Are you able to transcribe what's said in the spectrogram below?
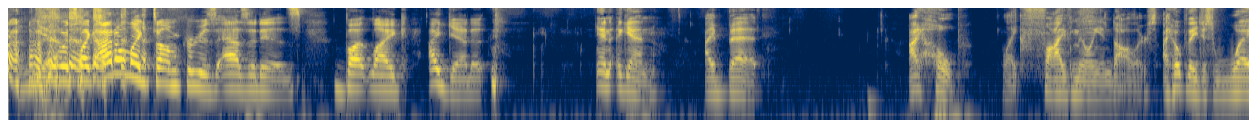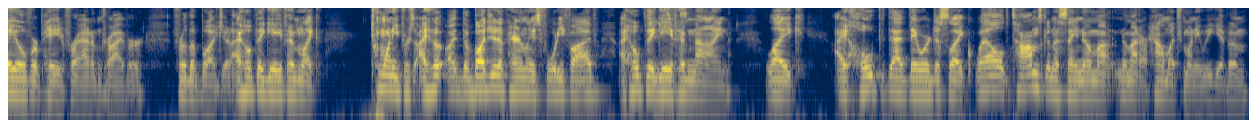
Yeah. Which like I don't like Tom Cruise as it is, but like I get it. And again, I bet, I hope like five million dollars. I hope they just way overpaid for Adam Driver for the budget. I hope they gave him like twenty percent. I hope uh, the budget apparently is forty five. I hope they gave him nine. Like I hope that they were just like, well, Tom's gonna say no, ma- no matter how much money we give him.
